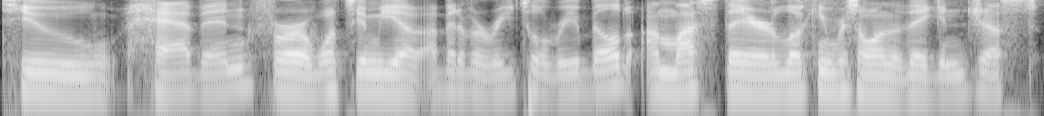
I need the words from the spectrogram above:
to have in for what's gonna be a, a bit of a retool rebuild unless they're looking for someone that they can just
